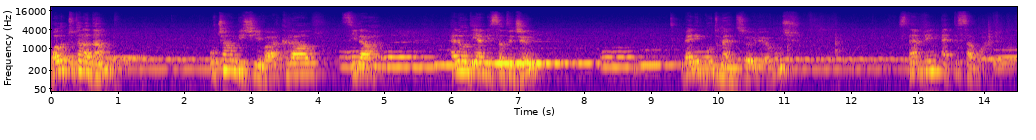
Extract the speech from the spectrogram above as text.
Balık tutan adam. Uçan bir şey var. Kral, silah, hello diyen bir satıcı. Benny Goodman söylüyormuş. Stamping at the subway.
